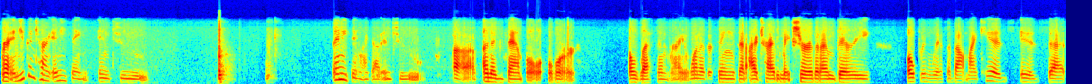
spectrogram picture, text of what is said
right, and you can turn anything into anything like that into uh, an example or a lesson, right? One of the things that I try to make sure that I'm very open with about my kids is that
